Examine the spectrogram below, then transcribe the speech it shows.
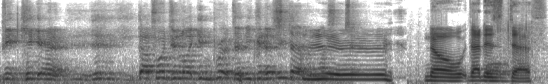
Be kicking it. That's what you like in Britain. You get a stem. Yeah. No, that is death.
